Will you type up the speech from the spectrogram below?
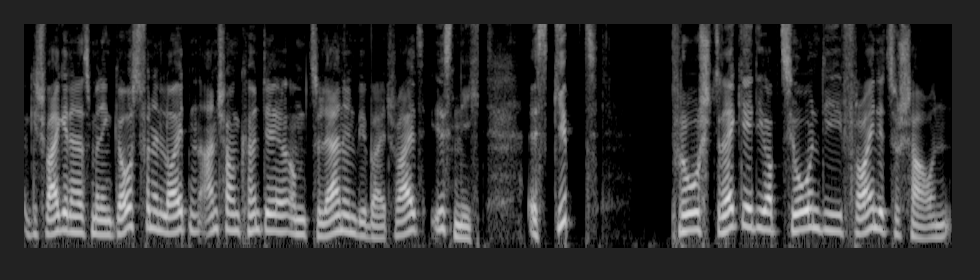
geschweige denn, dass man den Ghost von den Leuten anschauen könnte, um zu lernen, wie bei Trials, ist nicht. Es gibt pro Strecke die Option, die Freunde zu schauen.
